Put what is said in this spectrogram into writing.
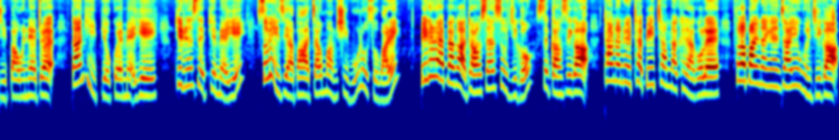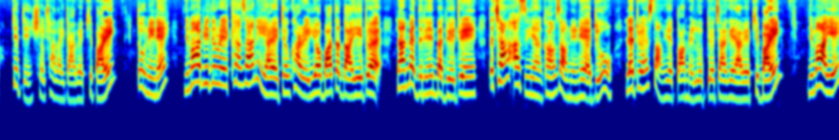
ကြည်ပါဝင်တဲ့အတွက်တိုင်းပြည်ပြိုကွဲမဲ့အရေးပြည်တွင်းစစ်ဖြစ်မဲ့အရေးစိုးရိမ်စရာဘာအကြောင်းမှမရှိဘူးလို့ဆိုပါတယ်။ပြီးခဲ့တဲ့ဘက်ကဒေါန်ဆန်းစုကြည်ကိုစစ်ကောင်စီကထောင်နှံတွေထပ်ပြီးချမှတ်ခဲ့တာကိုလည်းဖိလစ်ပိုင်နိုင်ငံသားရေးဝန်ကြီးကပြစ်တင်ရှုတ်ချလိုက်တာပဲဖြစ်ပါတယ်။ သူ့အနေနဲ့မြန်မာပြည်သူတွေခံစားနေရတဲ့ဒုက္ခတွေရောပါတတ်တာရေးအတွက်လာမဲ့သတင်းပတ်တွေအတွင်းတခြားအာဆီယံခေါင်းဆောင်တွေနဲ့အတူလက်တွဲဆောင်ရွက်သွားမယ်လို့ပြောကြားခဲ့တာပဲဖြစ်ပါတယ်။မြမရဲ့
